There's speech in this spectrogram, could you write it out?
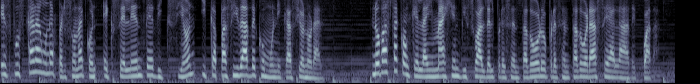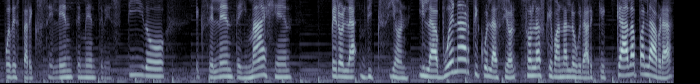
es buscar a una persona con excelente dicción y capacidad de comunicación oral. No basta con que la imagen visual del presentador o presentadora sea la adecuada. Puede estar excelentemente vestido, excelente imagen, pero la dicción y la buena articulación son las que van a lograr que cada palabra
